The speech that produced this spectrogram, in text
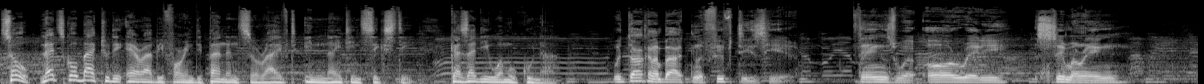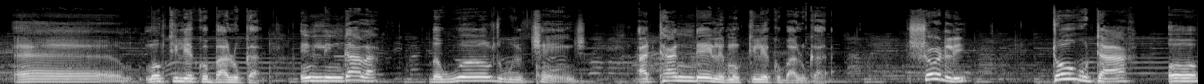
So let's go back to the era before independence arrived in 1960. Kazadi wa Mukuna. We're talking about in the 50s here. Things were already simmering. Uh, Mokileko Baluka. In Lingala, the world will change. Atandele Mokileko Baluka. Surely, tôt ou or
